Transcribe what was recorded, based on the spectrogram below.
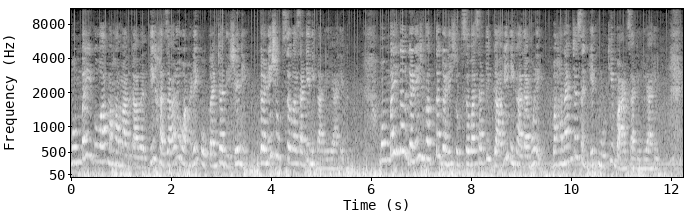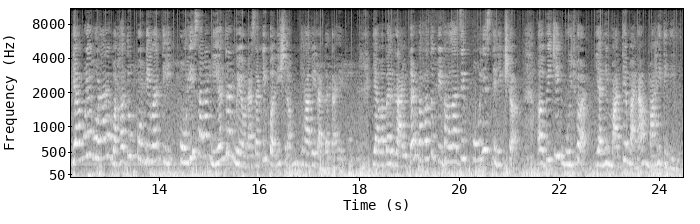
मुंबई गोवा महामार्गावरती हजारो वाहने कोकणच्या दिशेने गणेश उत्सवासाठी निघालेली आहेत. मुंबईकर गणेश भक्त गणेश उत्सवासाठी गावी निघाल्यामुळे वाहनांच्या संख्येत मोठी वाढ झालेली आहे. यामुळे होणाऱ्या वाहतूक कोंडीवरती पोलिसांना नियंत्रण मिळवण्यासाठी परिश्रम घ्यावे लागत आहेत. याबाबत रायगड वाहतूक विभागाचे पोलीस निरीक्षक अभिजित भुजबळ यांनी माध्यमांना माहिती दिली.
